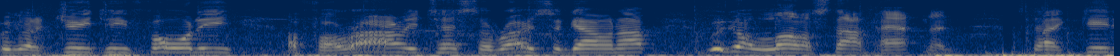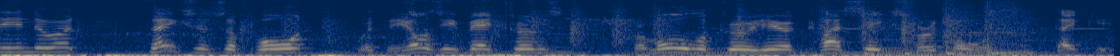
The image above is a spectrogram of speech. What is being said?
We've got a GT40, a Ferrari Testarossa going up. We've got a lot of stuff happening. So get into it. Thanks for support with the Aussie veterans from all the crew here at Classics for a Cause. Thank you.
